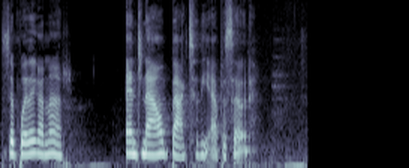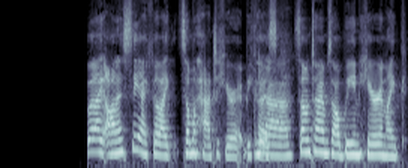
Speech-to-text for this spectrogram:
Se puede ganar. And now back to the episode. But I honestly, I feel like someone had to hear it because Yeah. sometimes I'll be in here and like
